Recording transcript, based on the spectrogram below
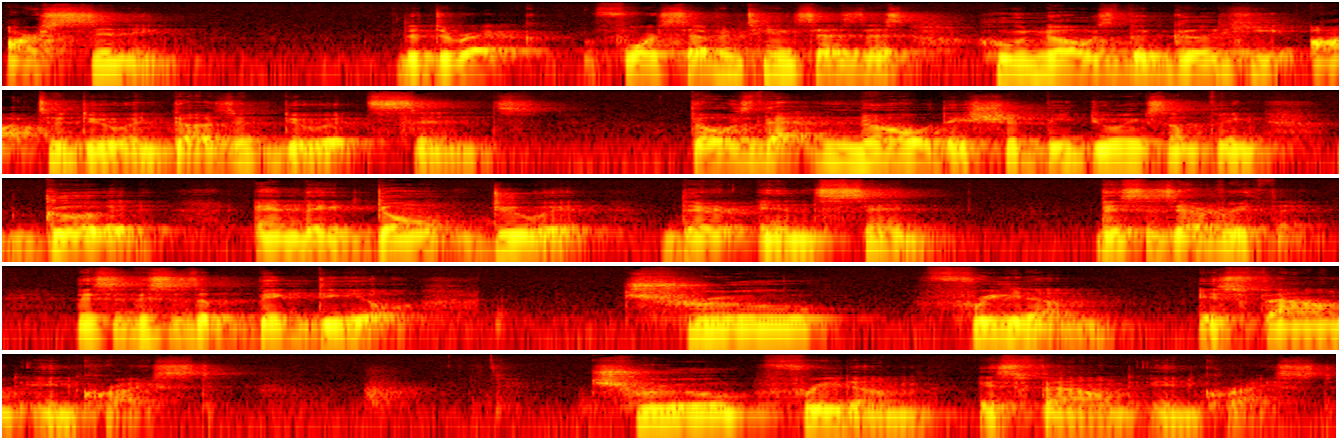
are sinning. The direct 417 says this Who knows the good he ought to do and doesn't do it sins. Those that know they should be doing something good and they don't do it, they're in sin. This is everything. This is, this is a big deal. True freedom is found in Christ. True freedom is found in Christ.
